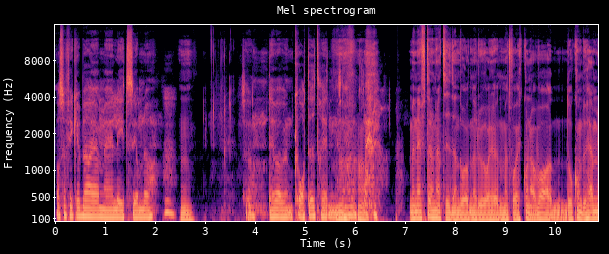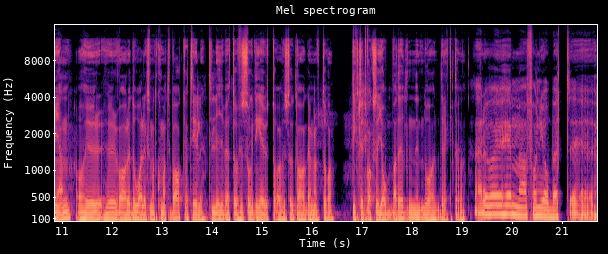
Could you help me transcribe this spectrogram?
Och så fick jag börja med litium då. Mm. Så det var en kort utredning. Så. Men efter den här tiden då, när du var i de här två veckorna, vad, då kom du hem igen. Och hur, hur var det då liksom, att komma tillbaka till, till livet? Och hur såg det ut då? Hur såg dagarna ut då? Gick du tillbaka och jobbade då direkt? Då? Ja, då var jag hemma från jobbet eh,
